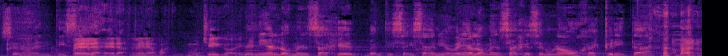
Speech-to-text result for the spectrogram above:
sé, 96. Pero eras, eras, eras bast- muy chico. ahí. Venían los mensajes, 26 años, venían los mensajes en una hoja escrita. a mano.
